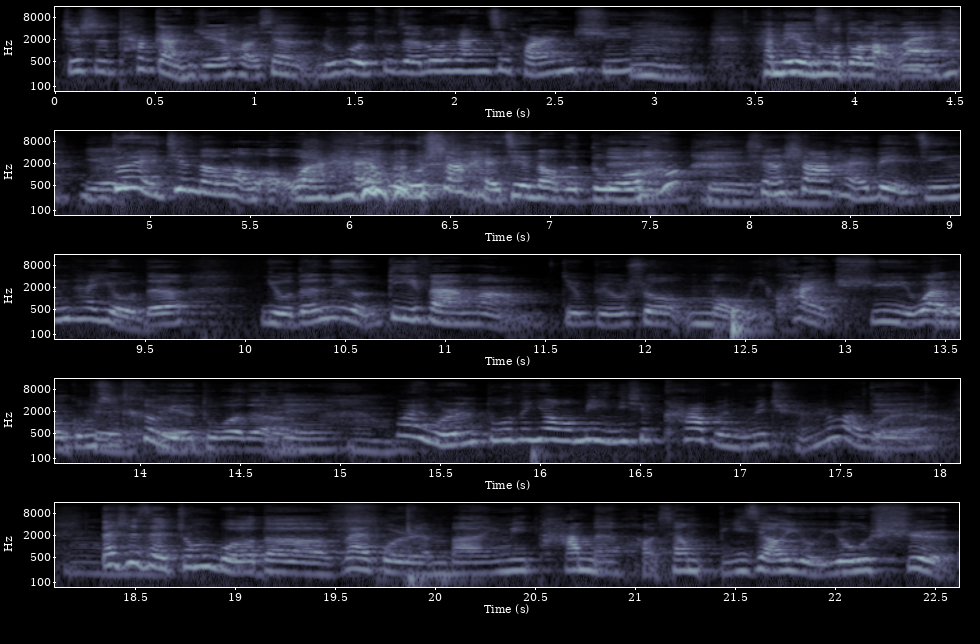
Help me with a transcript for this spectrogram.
就是他感觉好像，如果住在洛杉矶华人区，还没有那么多老外。对，见到老老外还不如上海见到的多。像上海、北京，他有的有的那种地方嘛，就比如说某一块区域，外国公司特别多的，对，外国人多的要命，那些 club 里面全是外国人。但是在中国的外国人吧，因为他们好像比较有优势，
